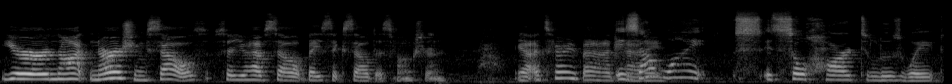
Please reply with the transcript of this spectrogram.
you're not nourishing cells, so you have cell basic cell dysfunction. Wow. Yeah, it's very bad. is Patty. that why it's so hard to lose weight?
